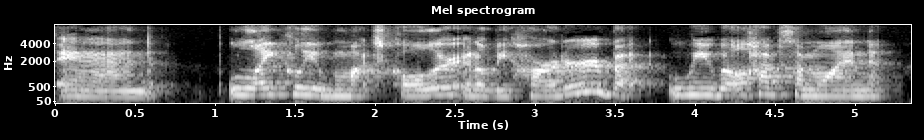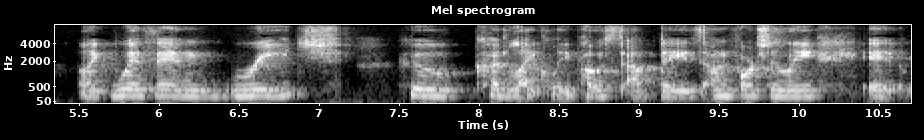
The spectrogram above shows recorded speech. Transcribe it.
and likely much colder, it'll be harder, but we will have someone like within reach who could likely post updates. Unfortunately, it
